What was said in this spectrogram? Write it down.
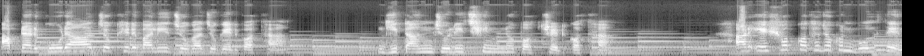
আপনার গোড়া চোখের বালি যোগাযোগের কথা, গীতাঞ্জলি ছিন্ন পত্রের কথা। আর এসব কথা যখন বলতেন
